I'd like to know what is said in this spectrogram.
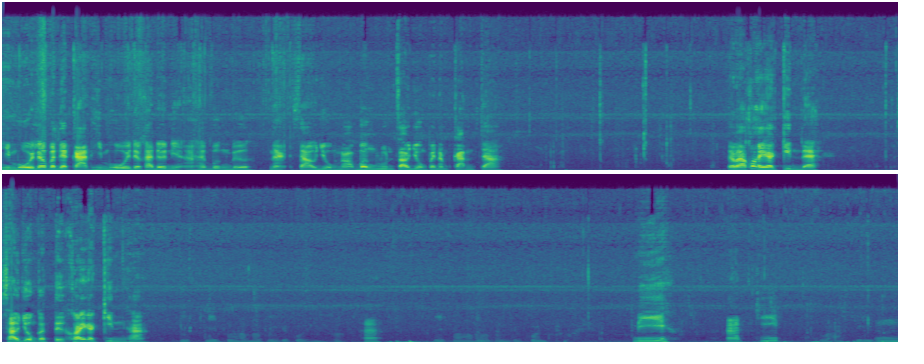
หิมโฮยแล้วบรรยากาศหิมโฮยเด้อค่ะเด้อเนี่ยอะให้เบิ้งเด้อน่ะสาวหยงเนาะเบิ้งลุ้นสาวหยงไปน้ำกันจ้าแต่ว่าค่อยก็กินนะสาวโยงกับตึกค่อยก็กินค่ะมีพ่อมาเพิ่งจะคนมีพ่อฮะมีพ่อมาเพิ่งจะคนมี อาดคลิปว่าทีอืม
